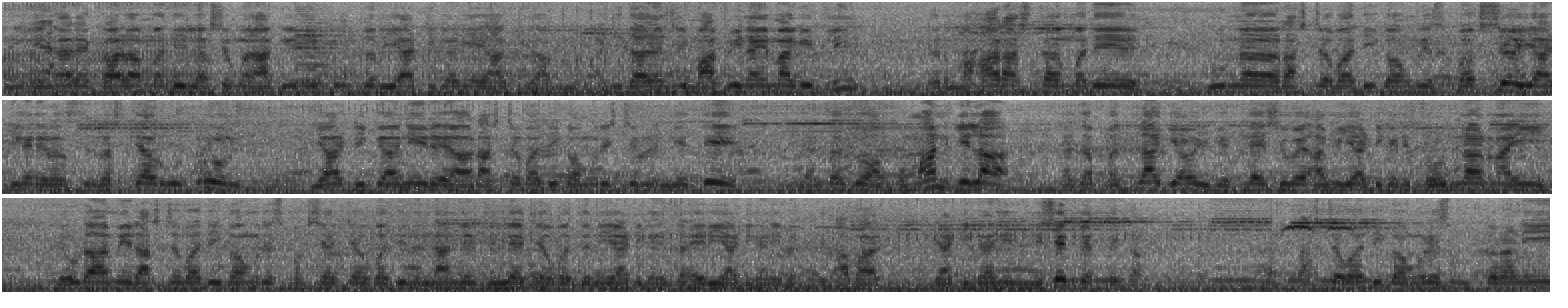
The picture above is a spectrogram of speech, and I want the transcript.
आणि येणाऱ्या काळामध्ये लक्ष्मण हाकेने तू जर या ठिकाणी अजितदादांची माफी नाही मागितली तर महाराष्ट्रामध्ये पूर्ण राष्ट्रवादी काँग्रेस पक्ष या ठिकाणी रस्त्यावर उतरून या ठिकाणी राष्ट्रवादी काँग्रेसचे नेते यांचा जो अपमान केला त्याचा बदला घ्यावा घेतल्याशिवाय आम्ही या ठिकाणी सोडणार नाही. एवढं आम्ही राष्ट्रवादी काँग्रेस पक्षाच्या वतीनं नांदेड जिल्ह्याच्या वतीनं या ठिकाणी जाहीर या ठिकाणी व्यक्त आभार. या ठिकाणी निषेध व्यक्त करतो. राष्ट्रवादी काँग्रेस उत्तर आणि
